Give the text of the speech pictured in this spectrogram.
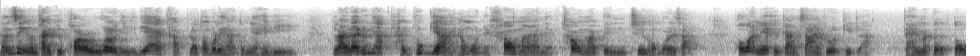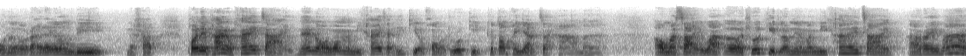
นั้นสิ่งสำคัญคือพอเรารู้ว่าเราแยกครับ เราต้องบริหารตรงนี้ให้ดี รายได้ทุกอย่างทุกอย่างทั้งหมดเนี่ยเข้ามาเนี่ยเข้ามาเป็นชื่อของบริษัท เพราะว่าเนี่ยคือการสร้างธุรกิจละจะให้มันเติบโตเนะรายได้ก็ต้องดีนะครับพอในพาร์ทของค่าใช้จ่ายแน่นอนว่ามันมีค่าใช้จ่ายที่เกี่ยวข้องกับธุรกิจก็ต้องพยายามจะหามา เอามาใส่ว่าเออธุรกิจเราเนี่ยมันมีค่าใช้จ่ายอะไรบ้าง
